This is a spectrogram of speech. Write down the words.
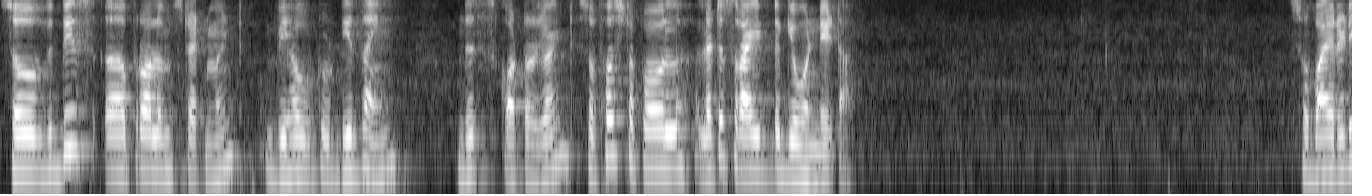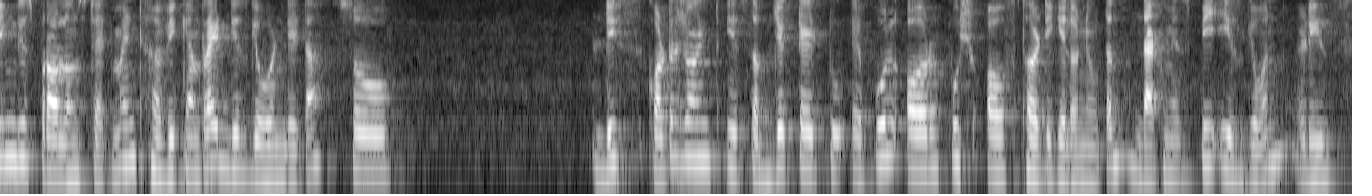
So with this uh, problem statement, we have to design this cotter joint. So first of all, let us write the given data. So by reading this problem statement, we can write this given data. So this cotter joint is subjected to a pull or push of 30 kilonewton. That means P is given. It is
